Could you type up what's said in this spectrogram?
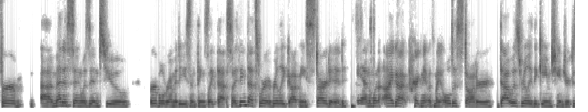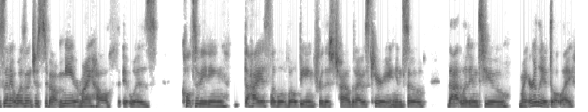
for uh, medicine, was into herbal remedies and things like that. So I think that's where it really got me started. And when I got pregnant with my oldest daughter, that was really the game changer because then it wasn't just about me or my health, it was cultivating the highest level of well being for this child that I was carrying. And so that led into my early adult life.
